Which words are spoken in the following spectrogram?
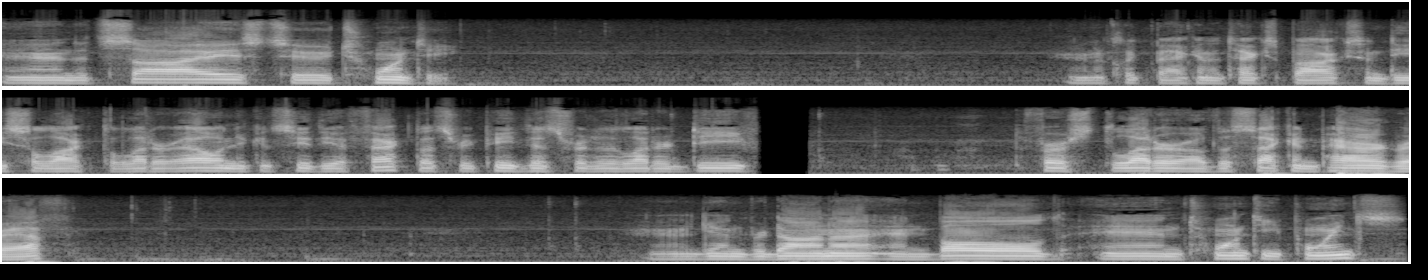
and its size to 20. I'm going to click back in the text box and deselect the letter L and you can see the effect. Let's repeat this for the letter D, the first letter of the second paragraph. And again, Verdana and bold and 20 points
